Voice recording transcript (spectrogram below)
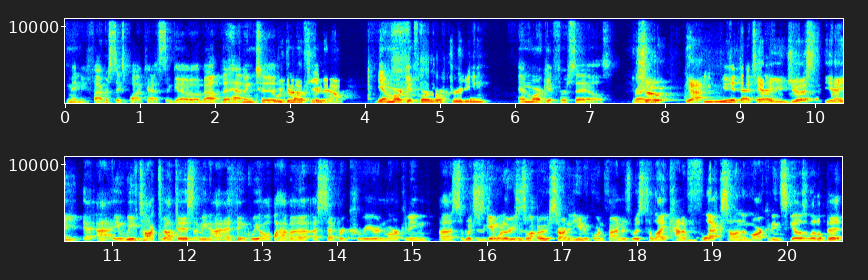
maybe five or six podcasts ago about the having to. Yeah, we've done market, a few now. Yeah, market for recruiting and market for sales. Right. So yeah, you, you, hit that. Taylor. Yeah, you just yeah. You, I, and we've talked about this. I mean, I, I think we all have a, a, separate career in marketing. Us, which is again one of the reasons why we started Unicorn Finders was to like kind of flex on the marketing skills a little bit.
